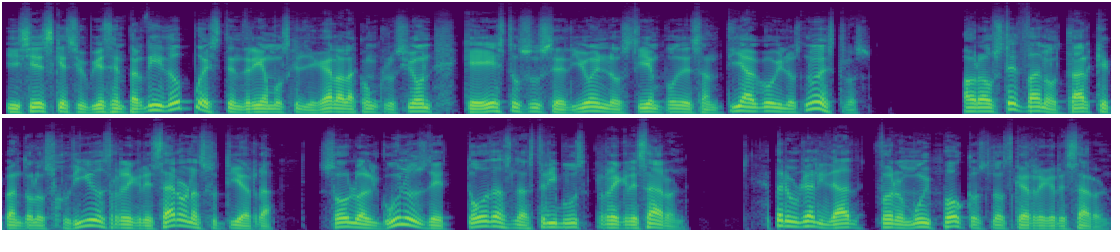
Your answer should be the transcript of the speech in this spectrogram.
Y si es que se hubiesen perdido, pues tendríamos que llegar a la conclusión que esto sucedió en los tiempos de Santiago y los nuestros. Ahora usted va a notar que cuando los judíos regresaron a su tierra, solo algunos de todas las tribus regresaron. Pero en realidad fueron muy pocos los que regresaron.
